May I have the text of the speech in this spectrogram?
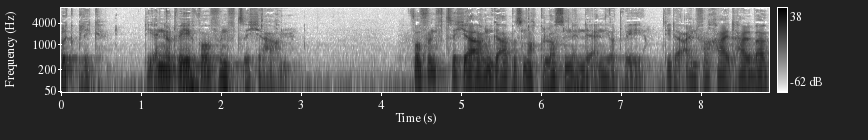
Rückblick. Die NJW vor 50 Jahren. Vor 50 Jahren gab es noch Glossen in der NJW, die der Einfachheit halber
